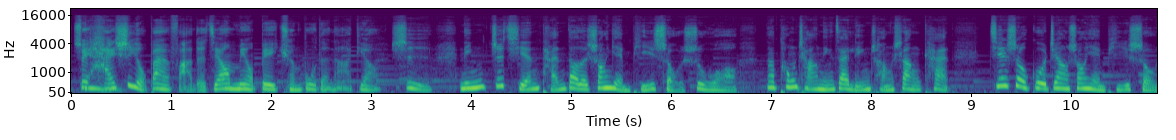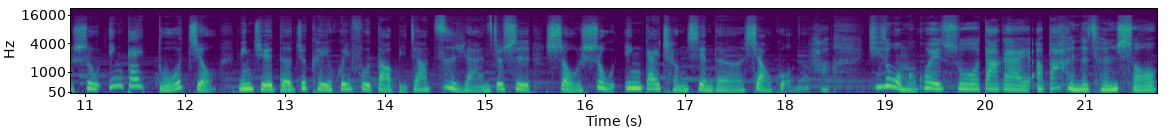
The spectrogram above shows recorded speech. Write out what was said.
所以还是有办法的，只要没有被全部的拿掉。是您之前谈到的双眼皮手术哦，那通常您在临床上看，接受过这样双眼皮手术应该多久？您觉得就可以恢复到比较自然，就是手术应该呈现的效果呢？好，其实我们会说大概啊，疤痕的成熟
